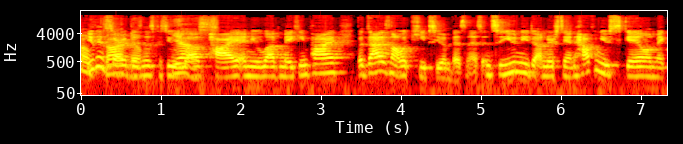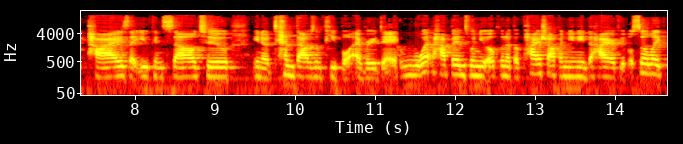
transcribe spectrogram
oh, you can God, start a business because you yes. love pie and you love making pie, but that is not what keeps you in business. And so you need to understand how can you scale and make pies that you can sell to, you know, 10,000 people every day. What happens when you open up a pie shop and you need to hire people? So like,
